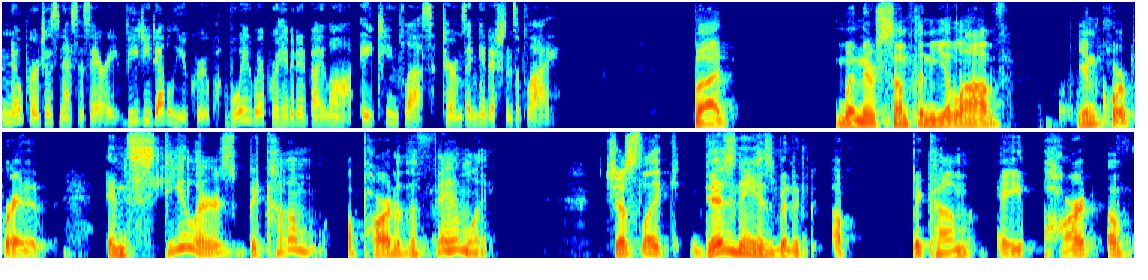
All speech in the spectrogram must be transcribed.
No purchase necessary. VGW Group. Void where prohibited by law. 18 plus. Terms and conditions apply. But when there's something you love, you incorporate it. And Steelers become a part of the family. Just like Disney has been a, become a part of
